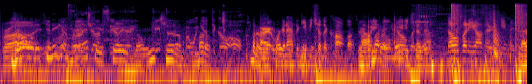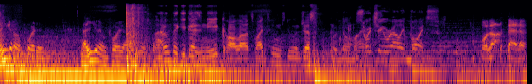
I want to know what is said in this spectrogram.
Bro, Bro, this you- nigga, bro, Good that job, shit's serious, bro. You Keep that cheating. up, we about get to- to go home. I'm about to Alright, we're gonna have to give each other calls. Nah, Everybody about to don't mute each other. this Nobody on their team is. Nah, you get reported. Nah, you get reported. I'm just I don't think you guys need callouts. My team's doing just fine with no mics. Switching rally points. Oh, that, that,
